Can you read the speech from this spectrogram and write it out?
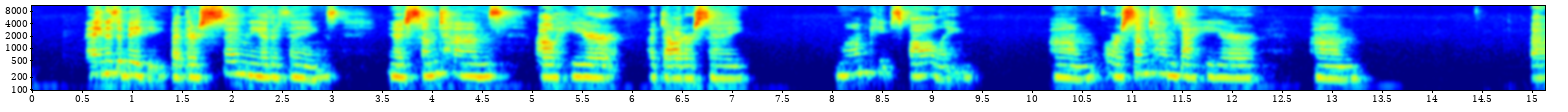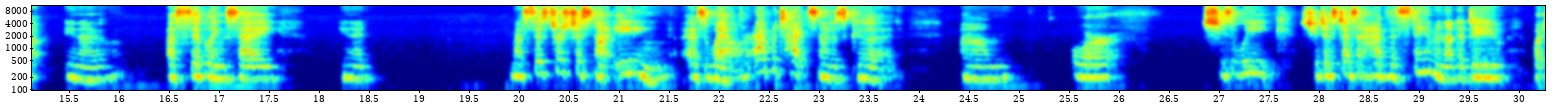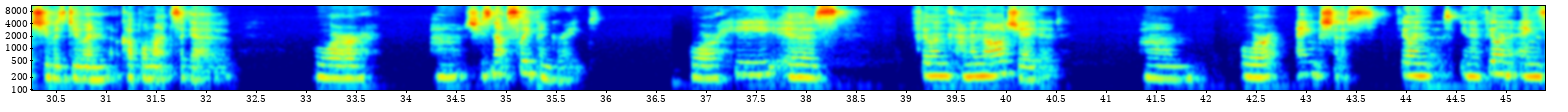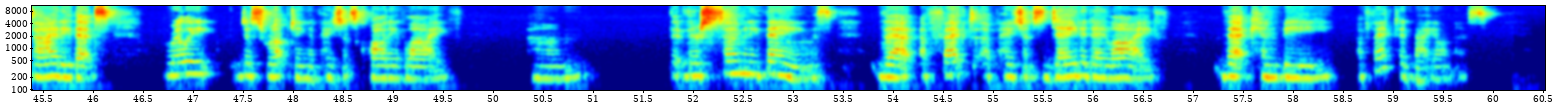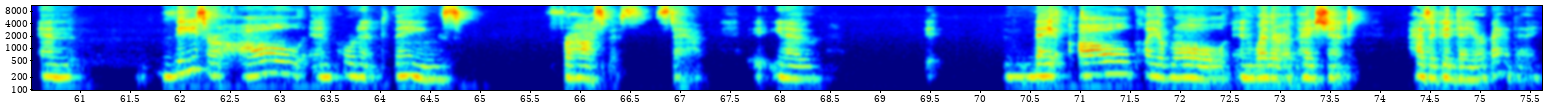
pain is a biggie, but there's so many other things. You know, sometimes I'll hear a daughter say, mom keeps falling. Um, or sometimes I hear, um, you know, a sibling say, you know, my sister's just not eating as well, her appetite's not as good. Um, or she's weak. She just doesn't have the stamina to do what she was doing a couple months ago. Or uh, she's not sleeping great or he is feeling kind of nauseated um, or anxious, feeling you know feeling anxiety that's really disrupting a patient's quality of life. Um, there's so many things that affect a patient's day-to-day life that can be affected by illness and these are all important things for hospice staff. You know, they all play a role in whether a patient has a good day or a bad day.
